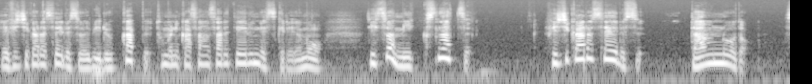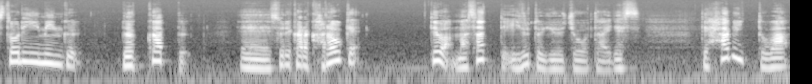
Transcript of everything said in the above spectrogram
えフィジカルセールス及びルックアップともに加算されているんですけれども、実はミックスナッツ、フィジカルセールス、ダウンロード、ストリーミング、ルックアップ、えー、それからカラオケでは勝っているという状態です。で、ハビットは、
